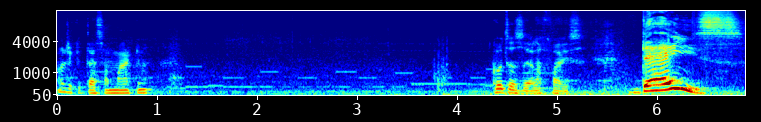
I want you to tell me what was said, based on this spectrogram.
Onde é que tá essa máquina? Quantas ela faz? 10!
